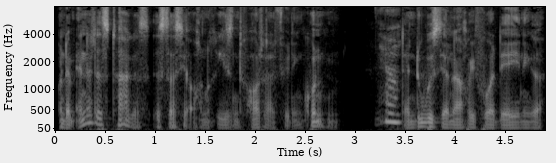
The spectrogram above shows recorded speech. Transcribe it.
Und am Ende des Tages ist das ja auch ein Riesenvorteil für den Kunden. Ja. Denn du bist ja nach wie vor derjenige,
